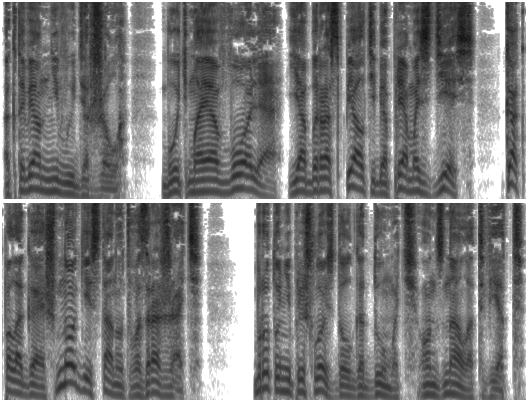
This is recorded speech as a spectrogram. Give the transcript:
Октавиан не выдержал. «Будь моя воля, я бы распял тебя прямо здесь. Как полагаешь, многие станут возражать?» Бруту не пришлось долго думать, он знал ответ.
